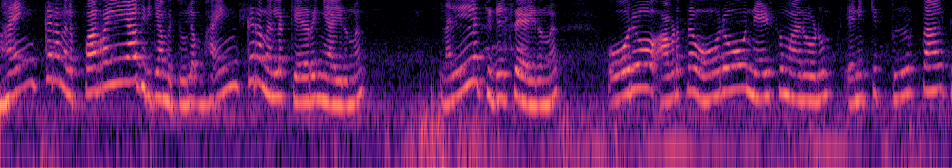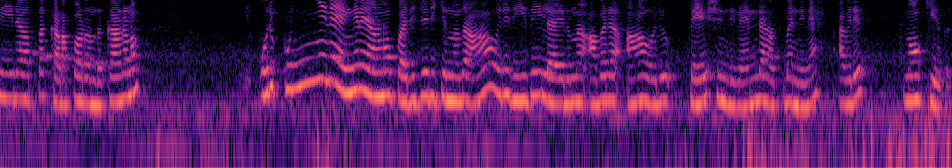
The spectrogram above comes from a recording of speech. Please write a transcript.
ഭയങ്കര നല്ല പറയാതിരിക്കാൻ പറ്റൂല. ഭയങ്കര നല്ല കെയറിങ് ആയിരുന്നു. നല്ല ചികിത്സയായിരുന്നു. ഓരോ അവിടുത്തെ ഓരോ നേഴ്സുമാരോടും എനിക്ക് തീർത്താൽ തീരാത്ത കടപ്പാടുണ്ട്. കാരണം ഒരു കുഞ്ഞിനെ എങ്ങനെയാണോ പരിചരിക്കുന്നത് ആ ഒരു രീതിയിലായിരുന്നു അവർ ആ ഒരു പേഷ്യന്റിനെ എന്റെ ഹസ്ബൻഡിനെ അവർ നോക്കിയത്.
